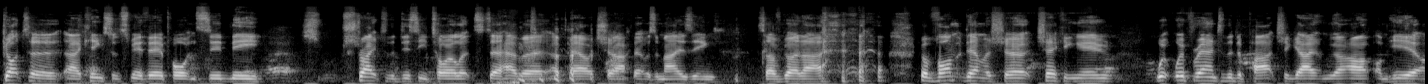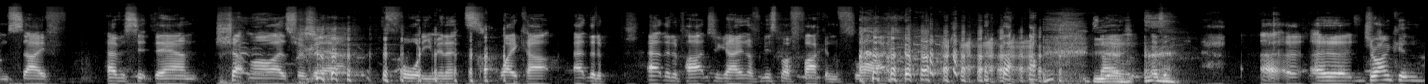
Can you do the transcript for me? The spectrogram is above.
got to uh, Kingsford Smith Airport in Sydney, s- straight to the Dissy toilets to have a, a powered shark. That was amazing. So I've got uh, got vomit down my shirt, checking in, whip, whip around to the departure gate. I'm going, oh, I'm here, I'm safe. Have a sit down, shut my eyes for about 40 minutes, wake up at the at the departure gate. I've missed my fucking flight. so, as a, a, a drunken,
